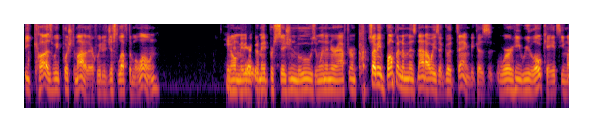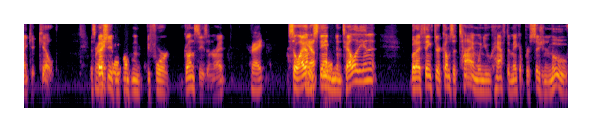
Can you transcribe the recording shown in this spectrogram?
because we pushed him out of there. If we'd have just left him alone, you know, maybe I could have made precision moves and went in there after him. So I mean, bumping him is not always a good thing because where he relocates, he might get killed, especially if you bump him before gun season, right? right. So I Yep. understand the mentality in it, but I think there comes a time when you have to make a precision move,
